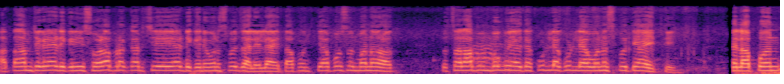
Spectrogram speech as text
आता आमच्याकडे या ठिकाणी सोळा प्रकारचे या ठिकाणी वनस्पती झालेल्या आहेत. आपण त्यापासून बनवणार आहोत. तर चला आपण बघूया त्या कुठल्या कुठल्या वनस्पती आहेत ते. पहिला आपण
